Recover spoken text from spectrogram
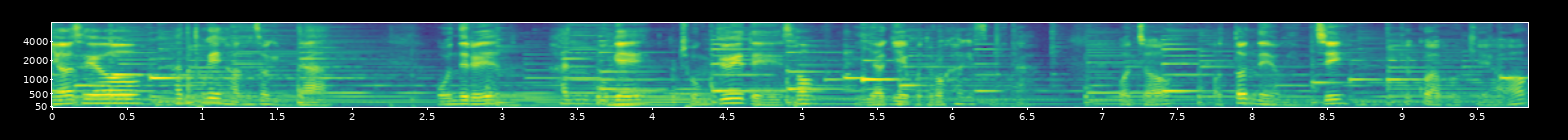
안녕하세요. 한톡의 강성입니다. 오늘은 한국의 종교에 대해서 이야기해 보도록 하겠습니다. 먼저 어떤 내용인지 듣고 와 볼게요.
